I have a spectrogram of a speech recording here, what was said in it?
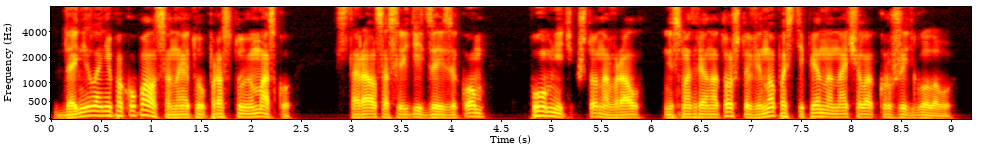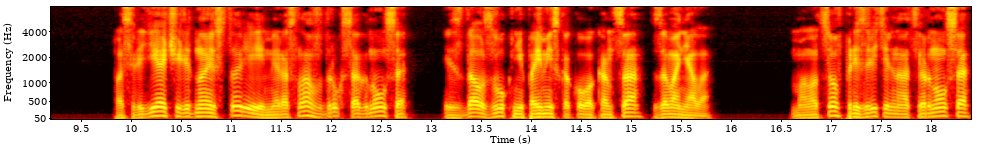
Данила не покупался на эту простую маску, старался следить за языком, помнить, что наврал, несмотря на то, что вино постепенно начало кружить голову. Посреди очередной истории Мирослав вдруг согнулся, издал звук не пойми с какого конца, завоняло. Молодцов презрительно отвернулся,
